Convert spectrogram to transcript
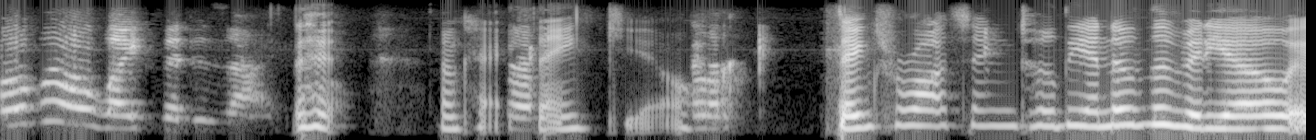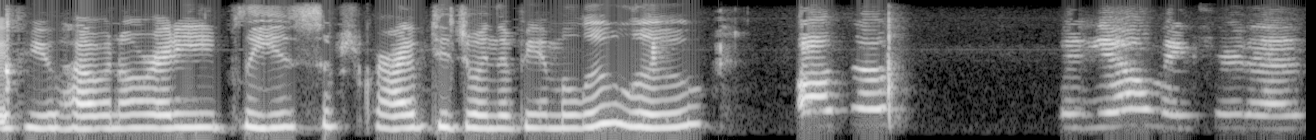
Overall, like the design. Okay, thank you. Thanks for watching till the end of the video. If you haven't already, please subscribe to join the famalooloo. Also, video, make sure to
